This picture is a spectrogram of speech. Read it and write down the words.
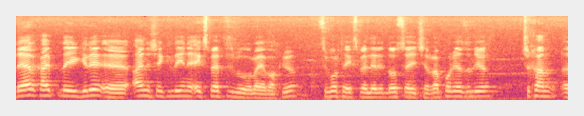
değer kayıpla ilgili e, aynı şekilde yine ekspertiz bu olaya bakıyor. Sigorta eksperleri dosya için rapor yazılıyor. Çıkan e,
